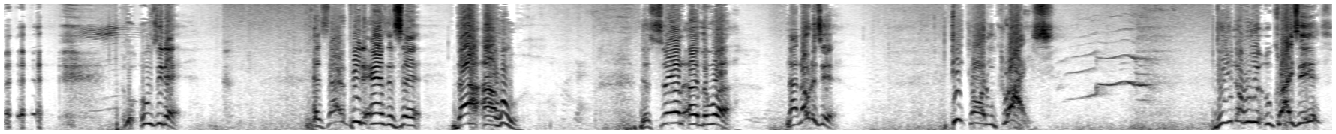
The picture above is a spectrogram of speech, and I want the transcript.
who, who see that? And Simon Peter answered and said, Thou art who? The son of the what? Now notice here. He called him Christ. Do you know who, who Christ is?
